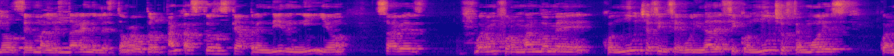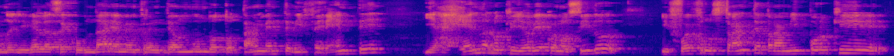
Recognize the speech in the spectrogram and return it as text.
no sé, malestar en el estómago, pero tantas cosas que aprendí de niño, sabes, fueron formándome con muchas inseguridades y con muchos temores. Cuando llegué a la secundaria me enfrenté a un mundo totalmente diferente y ajeno a lo que yo había conocido y fue frustrante para mí porque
